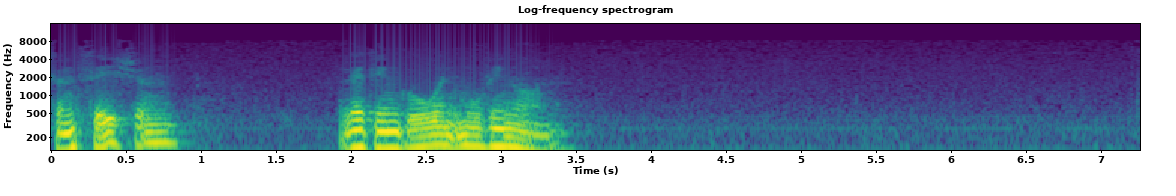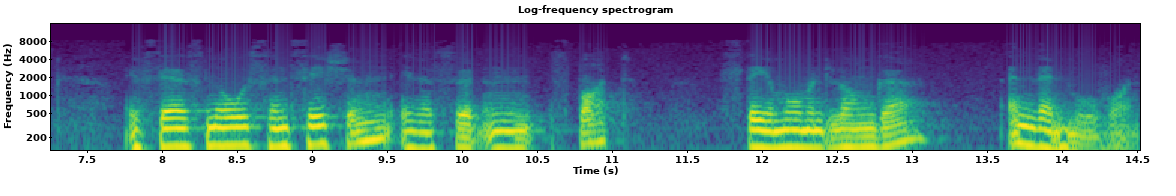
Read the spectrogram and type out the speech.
sensation, letting go and moving on. If there's no sensation in a certain spot, stay a moment longer and then move on.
